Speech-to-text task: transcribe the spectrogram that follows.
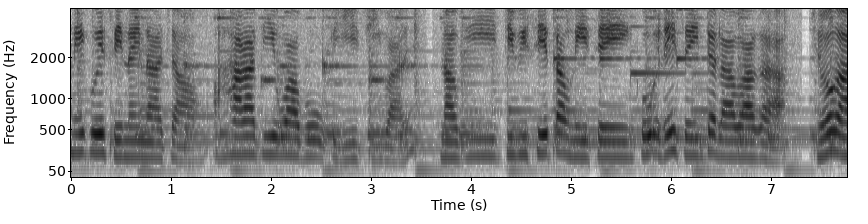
နှေးကွေးစေနိုင်တာကြောင့်အာဟာရပြေဝဖို့အရေးကြီးပါတယ်။နောက်ပြီး TV ဆေးတောက်နေချိန်ကိုယ်အလေးချိန်တက်လာပါက ယောဂါ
